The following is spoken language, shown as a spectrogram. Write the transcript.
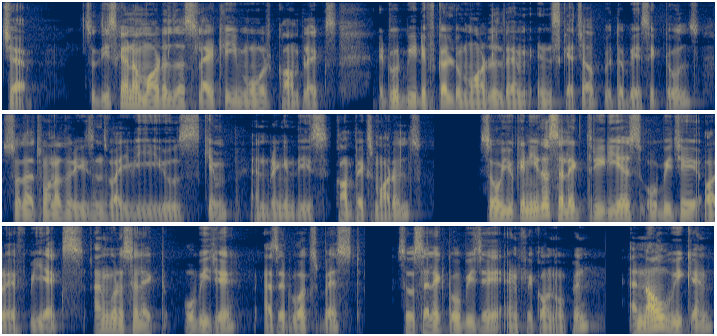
chair. So these kind of models are slightly more complex. It would be difficult to model them in SketchUp with the basic tools. So that's one of the reasons why we use Skimp and bring in these complex models. So you can either select 3ds, OBJ or FBX. I'm going to select OBJ as it works best. So select OBJ and click on open. And now we can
